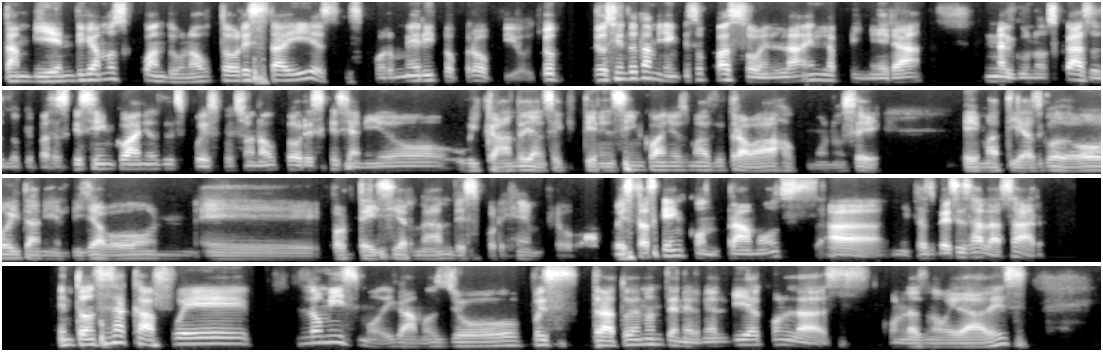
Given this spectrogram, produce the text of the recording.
también, digamos, cuando un autor está ahí es, por mérito propio. Yo, yo siento también que eso pasó en la, en la primera, en algunos casos. Lo que pasa es que cinco años después, pues son autores que se han ido ubicando y han, tienen cinco años más de trabajo, como no sé, eh, Matías Godoy, Daniel Villabón, eh, Daisy Hernández, por ejemplo. Estas que encontramos muchas veces al azar. Entonces acá fue lo mismo, digamos, yo pues trato de mantenerme al día con las, con las novedades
